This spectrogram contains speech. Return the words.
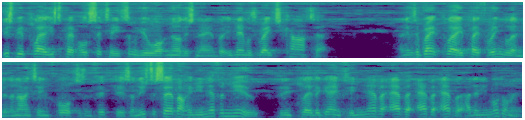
used to be a player, used to play for Hull City. Some of you won't know this name, but his name was Raich Carter. And he was a great player. He played for England in the 1940s and 50s. And they used to say about him, you never knew that he'd played the game because he never, ever, ever, ever had any mud on him.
